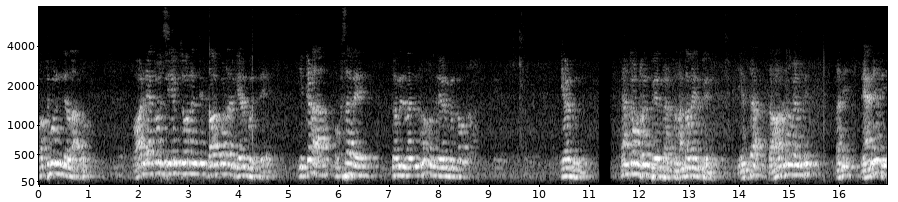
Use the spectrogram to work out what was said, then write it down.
కొత్తగూడెం జిల్లాలో వాళ్ళు ఎక్కడో సీఎం జోన్ అని చెప్పి దాక్కోవడానికి ఏడుకొస్తే ఇక్కడ ఒకసారి తొమ్మిది మందిలో ఏడుకుందాం ఏడుకుంది ఎన్కౌంటర్ అని పేరు పెడతాను అందమైన పేరు. ఎంత దారుణం వెళ్ళి అది నేను అనేది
